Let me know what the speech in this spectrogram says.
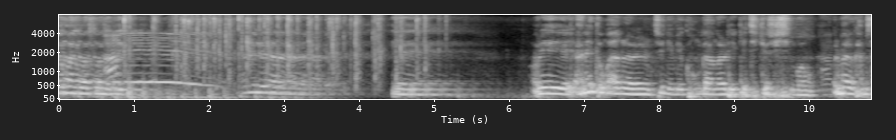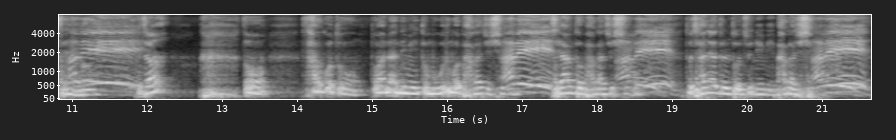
영광의 박수 한번 드립니다 할렐루야 예, 우리 한 해 동안을 주님이 건강을 이렇게 지켜주신 거 얼마나 감사해요. 그죠? 하, 또 사고도 또 하나님이 또 모든 걸 막아주시고 아멘. 재앙도 막아주시고 아멘. 또 자녀들도 주님이 막아주시고 아멘.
